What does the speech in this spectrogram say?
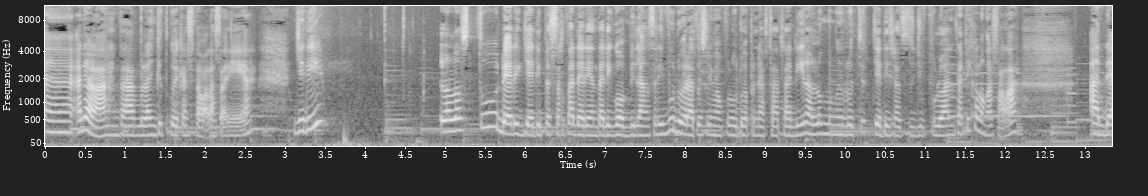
uh, adalah ntar berlanjut gue kasih tahu alasannya ya. Jadi lolos tuh dari jadi peserta dari yang tadi gue bilang 1252 pendaftar tadi lalu mengerucut jadi 170-an tapi kalau nggak salah ada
